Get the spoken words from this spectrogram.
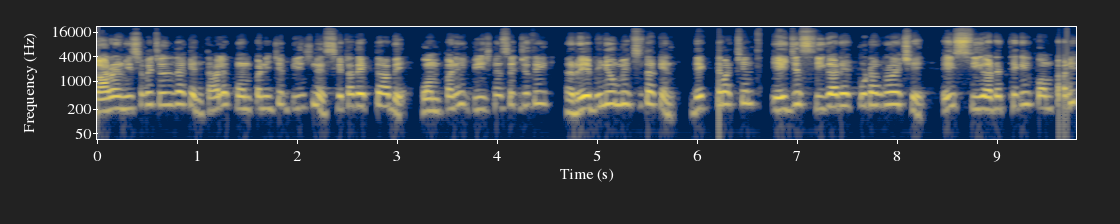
কারণ হিসেবে যদি দেখেন, তাহলে কোম্পানির যে বিজনেস সেটা দেখতে হবে। কোম্পানির বিজনেসের যদি রেভিনিউ মিক্স দেখেন, দেখতে পাচ্ছেন, এই যে সিগারেট প্রোডাক্ট রয়েছে, এই সিগারেট থেকেই কোম্পানির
